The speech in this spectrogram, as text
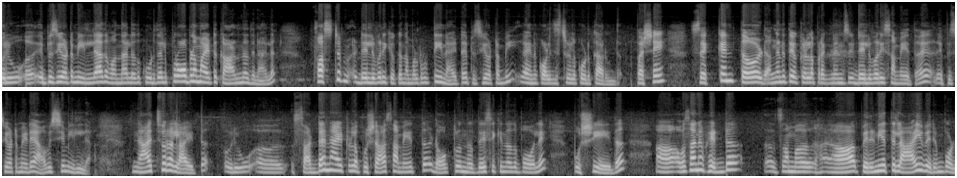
ഒരു എപ്പിസിയോട്ടമി ഇല്ലാതെ വന്നാൽ അത് കൂടുതൽ പ്രോബ്ലമായിട്ട് കാണുന്നതിനാൽ ഫസ്റ്റ് ഡെലിവറിക്കൊക്കെ നമ്മൾ റുട്ടീനായിട്ട് എപ്പിസിയോട്ടമി ഗൈനക്കോളജിസ്റ്റുകൾ കൊടുക്കാറുണ്ട്. പക്ഷേ സെക്കൻഡ് തേർഡ് അങ്ങനത്തെയൊക്കെയുള്ള പ്രഗ്നൻസി ഡെലിവറി സമയത്ത് എപ്പിസിയോട്ടമിയുടെ ആവശ്യം ഇല്ല. നാച്ചുറലായിട്ട് ഒരു സഡൻ ആയിട്ടുള്ള പുഷ് ആ സമയത്ത് ഡോക്ടർ നിർദ്ദേശിക്കുന്നത് പോലെ പുഷ് ചെയ്ത് അവസാനം ഹെഡ് നമ്മ ആ പെരിണിയത്തിലായി വരുമ്പോൾ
